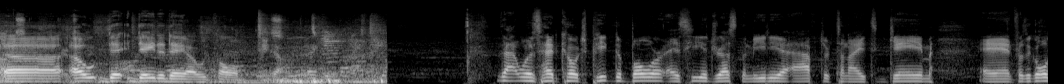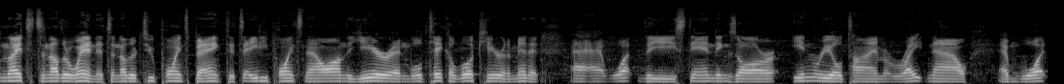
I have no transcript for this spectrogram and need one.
uh, out day, day to day, I would call him. Yeah. Thank you. That was head coach Pete DeBoer as he addressed the media after tonight's game. And for the Golden Knights, it's another win. It's another two points banked. It's 80 points now on the year, and we'll take a look here in a minute at, what the standings are in real time right now and what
